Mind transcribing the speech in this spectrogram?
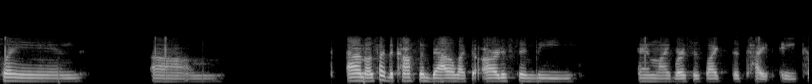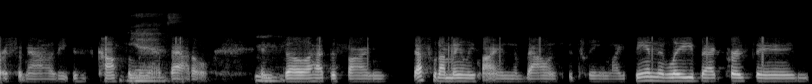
planned. Um, I don't know. It's like the constant battle, like the artist in me, and like versus like the type A personality is constantly yes. a battle, mm-hmm. and so I have to find. That's what I'm mainly finding the balance between like being the laid back person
